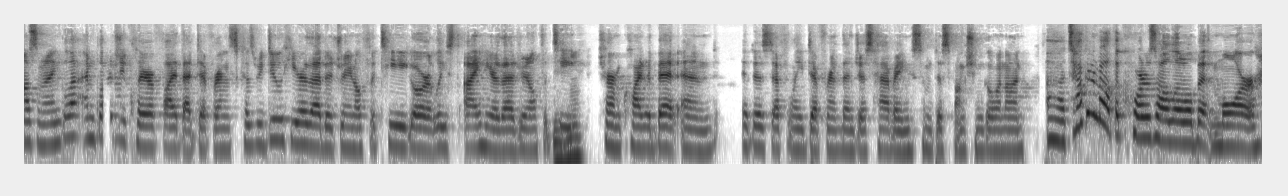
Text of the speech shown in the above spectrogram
Awesome. I'm glad, I'm glad you clarified that difference because we do hear that adrenal fatigue, or at least I hear that adrenal fatigue mm-hmm. term quite a bit. And it is definitely different than just having some dysfunction going on. Uh, talking about the cortisol a little bit more,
